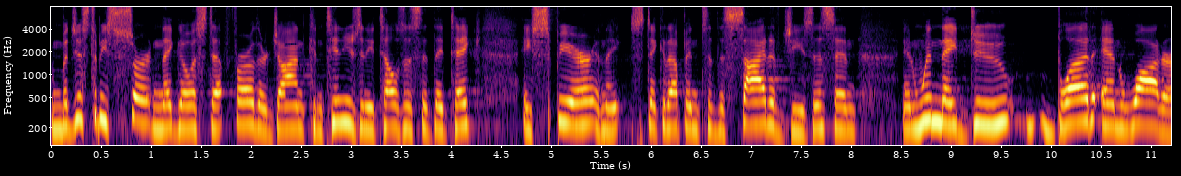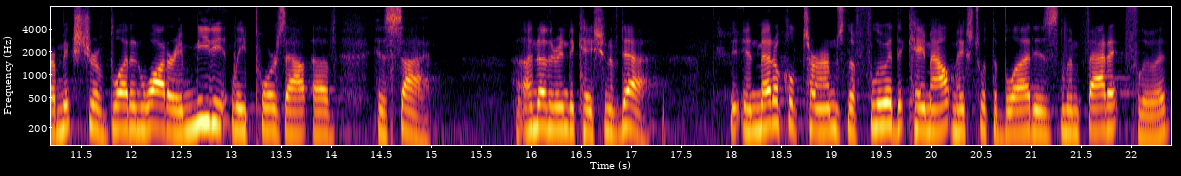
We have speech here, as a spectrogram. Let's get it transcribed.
But just to be certain, they go a step further. John continues and he tells us that they take a spear and they stick it up into the side of Jesus. And, and when they do, blood and water, a mixture of blood and water, immediately pours out of his side. Another indication of death. In medical terms, the fluid that came out mixed with the blood is lymphatic fluid.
